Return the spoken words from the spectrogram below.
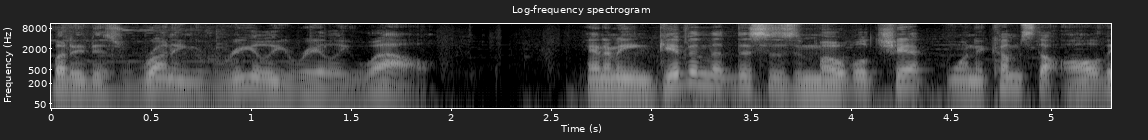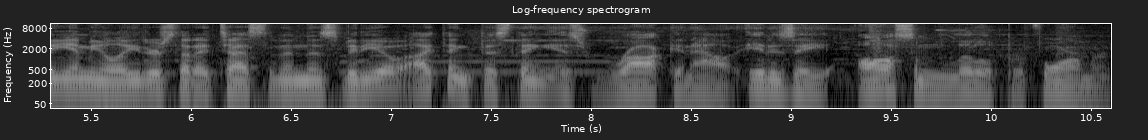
but it is running really, really well. And I mean, given that this is a mobile chip, when it comes to all the emulators that I tested in this video, I think this thing is rocking out. It is a awesome little performer.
